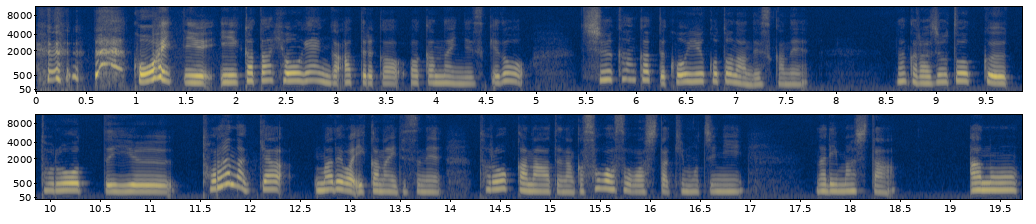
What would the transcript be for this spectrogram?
怖いっていう言い方表現が合ってるかわかんないんですけど習慣化ってこういうことなんですかね。なんかラジオトーク撮ろうっていう撮らなきゃまではいかないですね。撮ろうかなってなんかそわそわした気持ちになりました。あの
